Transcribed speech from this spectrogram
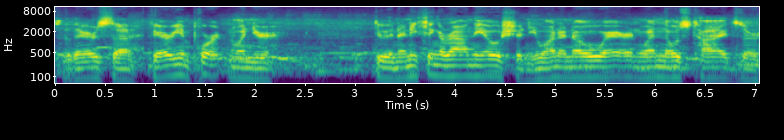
So there's uh, very important when you're doing anything around the ocean. You want to know where and when those tides are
